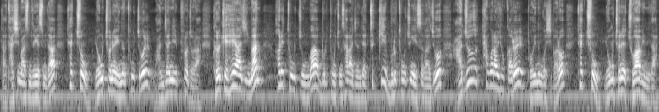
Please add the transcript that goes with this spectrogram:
다, 다시 말씀드리겠습니다. 태충, 용천에 있는 통증을 완전히 풀어줘라. 그렇게 해야지만 허리 통증과 무릎 통증 사라지는데 특히 무릎 통증에 있어가지고 아주 탁월한 효과를 보이는 것이 바로 태충, 용천의 조합입니다.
